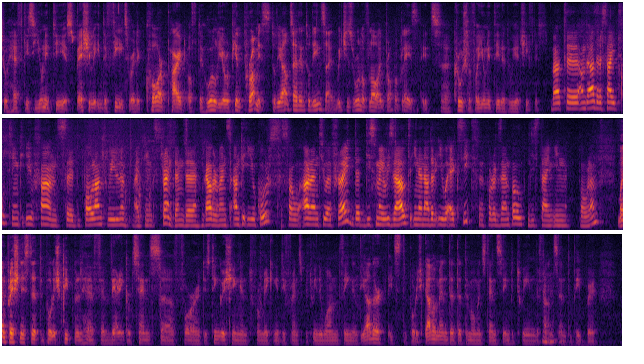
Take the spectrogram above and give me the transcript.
to have this unity, especially in the fields where the core part of the whole European promise to the outside and to the inside, which is rule of law in proper place. It's uh, crucial for unity that we achieve this. But uh, on the other side, putting EU funds uh, to Poland will, I think, strengthen the government's anti-EU course. So aren't you afraid that this may result in another EU exit, uh, for example, this time in Poland? My impression is that the Polish people have a very good sense uh, for distinguishing and for making a difference between the one thing and the other. It's the Polish government that at the moment stands in between the mm-hmm. funds mm-hmm. and the people.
